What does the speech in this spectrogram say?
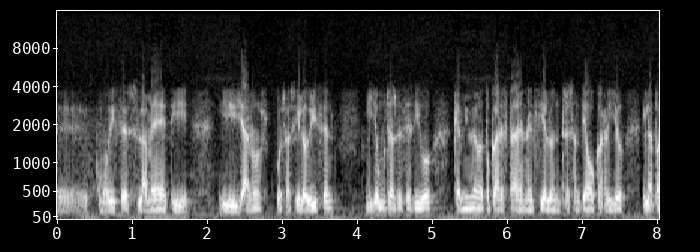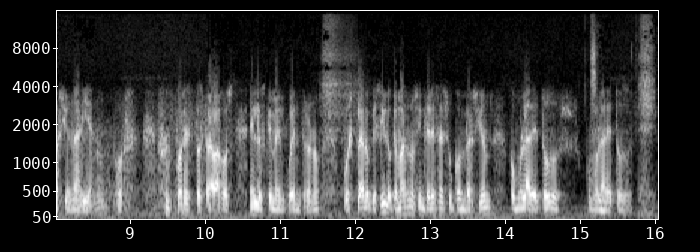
eh, como dices, Lamet y, y Llanos, pues así lo dicen, y yo muchas veces digo que a mí me va a tocar estar en el cielo entre Santiago Carrillo y la Pasionaria, ¿no? Por, por estos trabajos en los que me encuentro, ¿no? Pues claro que sí, lo que más nos interesa es su conversión, como la de todos, como sí. la de todos.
